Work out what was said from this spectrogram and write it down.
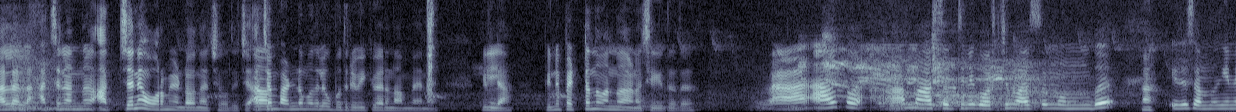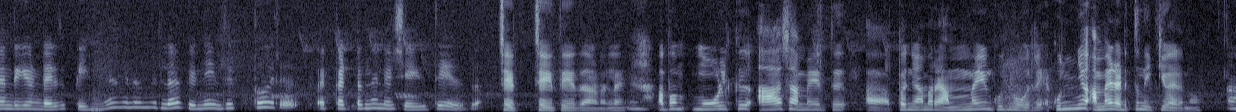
അല്ലല്ല അച്ഛൻ അന്ന് അച്ഛനെ ഓർമ്മയുണ്ടോന്നാ ചോദിച്ചത് അച്ഛൻ പണ്ട് മുതൽ ഉപദ്രവിക്കുമായിരുന്നു അമ്മേനെ. ഇല്ല. പിന്നെ പെട്ടെന്ന് വന്നതാണോ ചെയ്തത്? ആ- മാസത്തിന് കുറച്ച് മാസം മുമ്പ്. ഇത് സംഭവം ഇങ്ങനെ എന്തെങ്കിലും ഉണ്ടായിരുന്നു. പിന്നെ അങ്ങനെ ഒന്നുമില്ല പിന്നെ ഇതിപ്പോ ഒരു പെട്ടെന്ന് തന്നെ ചെയ്ത് ചെയ്തത്. ചെയ്ത് ചെയ്തതാണല്ലേ? അപ്പം മോൾക്ക് ആ സമയത്ത് ഇപ്പൊ ഞാൻ പറയാം അമ്മയും കുഞ്ഞും ഒരു കുഞ്ഞ് അമ്മയുടെ അടുത്ത് നിൽക്കുമായിരുന്നു ആ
